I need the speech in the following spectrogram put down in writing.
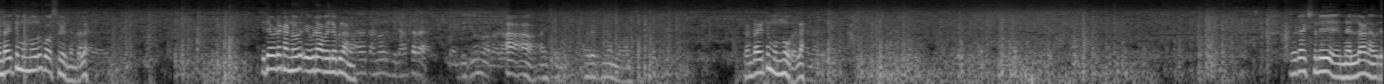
രണ്ടായിരത്തി മുന്നൂറ് കോസ്റ്റ് വരുന്നുണ്ട് അല്ലേ ഇതെവിടെ കണ്ണൂർ ഇവിടെ അവൈലബിൾ ആണോ? കണ്ണൂർ ആ ആ ശരി. അവരുടെ നമ്മൾ വാങ്ങിച്ചു രണ്ടായിരത്തി മുന്നൂറ് അല്ലേ? ഇവിടെ ആക്ച്വലി നെല്ലാണ് അവർ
